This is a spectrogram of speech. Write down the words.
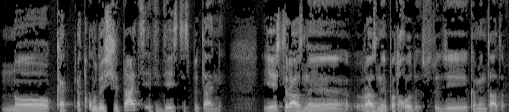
Но как, откуда считать эти 10 испытаний? Есть разные, разные подходы среди комментаторов.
